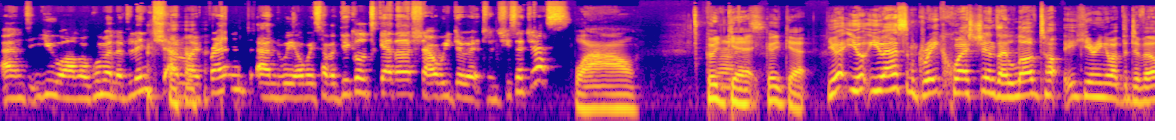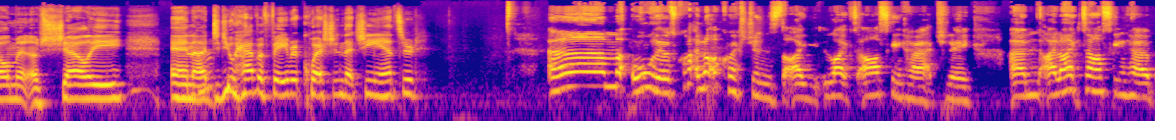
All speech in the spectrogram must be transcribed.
and you are a woman of Lynch and my friend, and we always have a giggle together. Shall we do it? And she said yes. Wow. Good Nice. get. Good get. You, you, you asked some great questions. I love ta- hearing about the development of Shelley. And uh, did you have a favorite question that she answered? Um, oh, there was quite a lot of questions that I liked asking her actually. Um, I liked asking her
